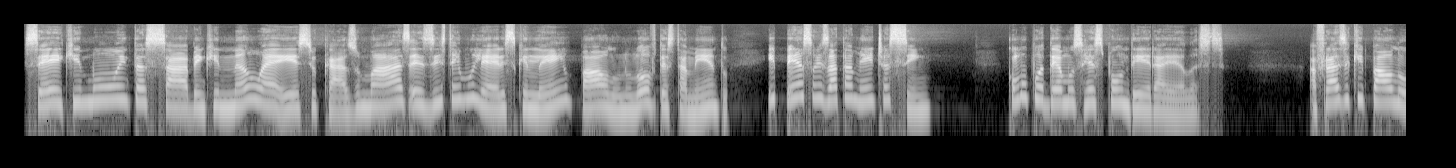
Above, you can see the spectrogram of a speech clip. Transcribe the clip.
Sei que muitas sabem que não é esse o caso, mas existem mulheres que leem Paulo no Novo Testamento e pensam exatamente assim. Como podemos responder a elas? A frase que Paulo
